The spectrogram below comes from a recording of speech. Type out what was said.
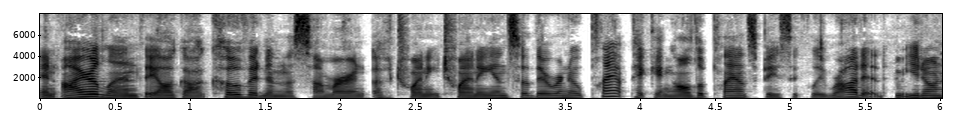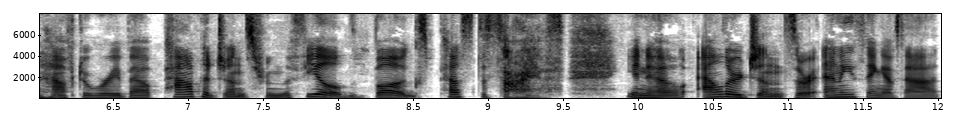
in Ireland, they all got COVID in the summer of 2020. And so there were no plant picking. All the plants basically rotted. You don't have to worry about pathogens from the fields, bugs, pesticides, you know, allergens, or anything of that,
